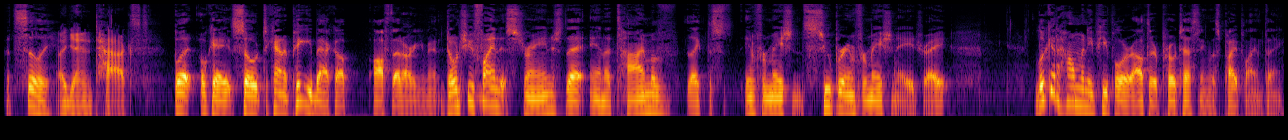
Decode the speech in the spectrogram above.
That's silly. Again, taxed. But okay, so to kind of piggyback up off that argument, don't you find it strange that in a time of like this information, super information age, right? Look at how many people are out there protesting this pipeline thing.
